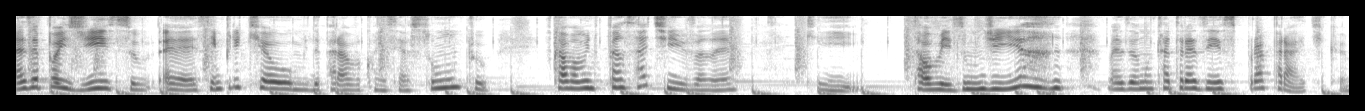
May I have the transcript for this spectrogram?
Mas depois disso, é, sempre que eu me deparava com esse assunto, ficava muito pensativa, né? Que talvez um dia, mas eu nunca trazia isso para a prática.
